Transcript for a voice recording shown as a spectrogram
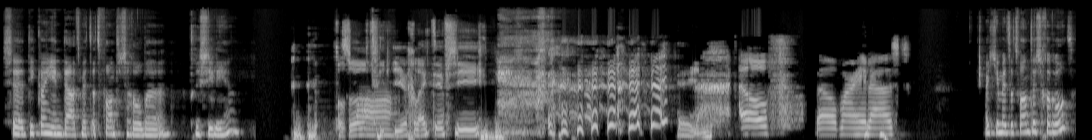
Dus die kan je inderdaad met advantage rollen, Priscilla. Pas op, Ah. hier gelijk tipsy. hey. Elf. Wel, maar helaas. Had je met advantage gerold?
